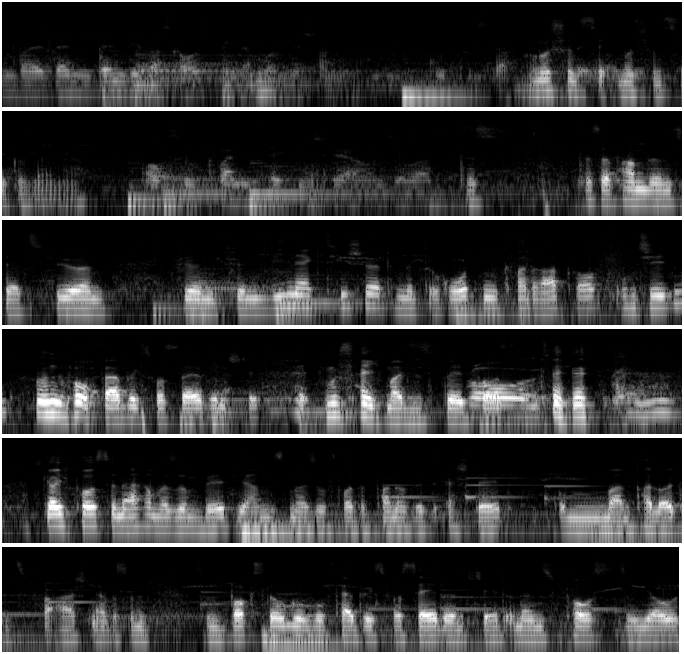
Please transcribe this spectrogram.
Und weil wenn, wenn wir was rausbringen, dann wollen wir schon guten Stuff Muss schon, muss schon sicko sein, ja. Auch so qualitechnisch her und sowas. Das, deshalb haben wir uns jetzt für ein, für ein, für ein V-Neck-T-Shirt mit rotem Quadrat drauf entschieden und wo Fabrics for Sale drin steht. Ich muss eigentlich mal dieses Bild Bro, posten. Ich glaube, ich poste nachher mal so ein Bild. Wir haben das mal so for the fun of it erstellt, um mal ein paar Leute zu verarschen. Einfach so ein, so ein Box-Logo, wo Fabrics for Sale drin steht und dann zu posten, so, yo,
